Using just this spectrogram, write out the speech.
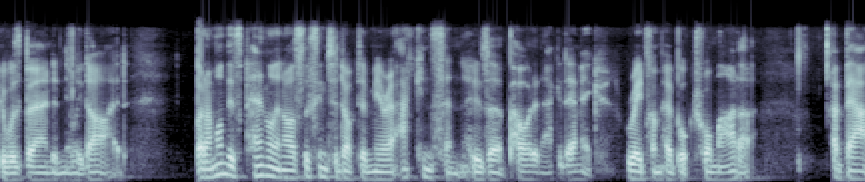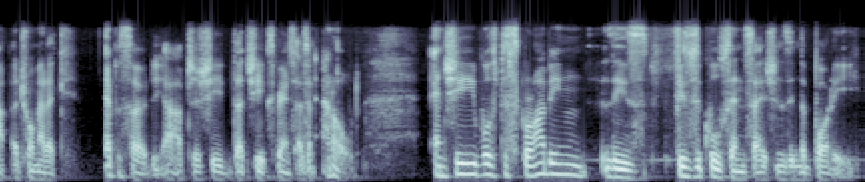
who was burned and nearly died. But I'm on this panel and I was listening to Dr. Meera Atkinson, who's a poet and academic, read from her book Traumata about a traumatic episode after she that she experienced as an adult. And she was describing these physical sensations in the body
